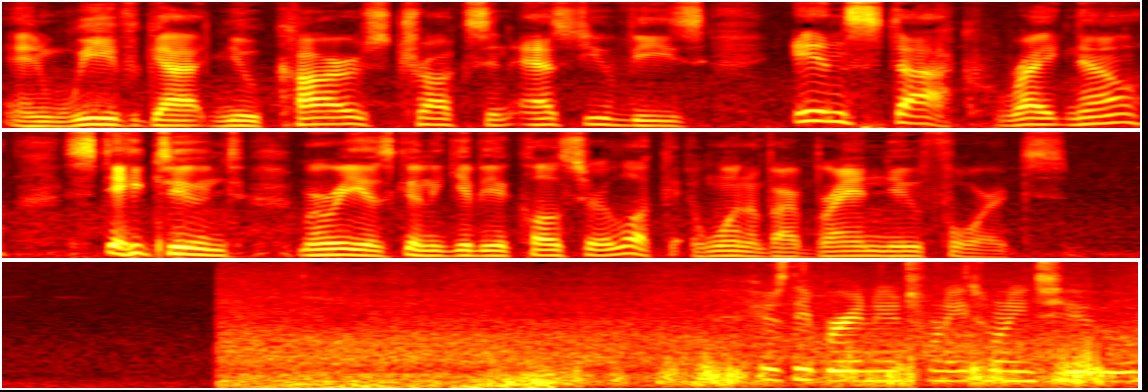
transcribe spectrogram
and we've got new cars, trucks, and SUVs in stock right now. Stay tuned. Maria's going to give you a closer look at one of our brand new Fords. Here's the brand new 2022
